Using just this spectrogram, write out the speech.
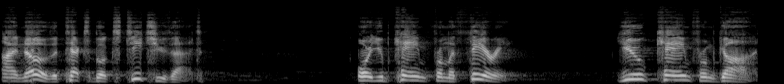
I know the textbooks teach you that. Or you came from a theory. You came from God.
